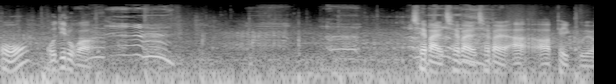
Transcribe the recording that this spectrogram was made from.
어? 어디로 가? 제발, 제발, 제발. 아, 앞에 있고요.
